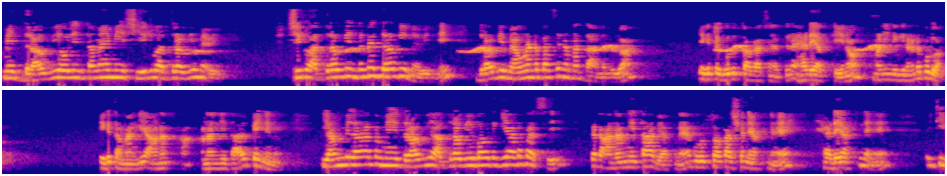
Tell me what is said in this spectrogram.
මේ ද්‍රව්‍ය වලින් තමයි මේ සියලු අද්‍රව්‍යම වෙන්නේ. සියලු අද්‍රව්‍යයෙන් තමයි ද්‍රව්‍යම වෙන්නේ. ද්‍රව්‍ය මැවුනට පස්සේ නමක් දාන්න පුළුවන්. ඒකට ගුරුත්වාකර්ෂණයක් තියෙන හැඩයක් තියෙනවා. මනින්න ගිරන්න පුළුවන්. ඒක තමයි අනන්‍යතාවය පෙන්වනවා. යම් වෙලාවක මේ ද්‍රව්‍ය අද්‍රව්‍ය බවට ගියාට පස්සේ ඒකට අනන්‍යතාවයක් නැහැ, ගුරුත්වාකර්ෂණයක් නැහැ, හැඩයක් නැහැ. ඉතින්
